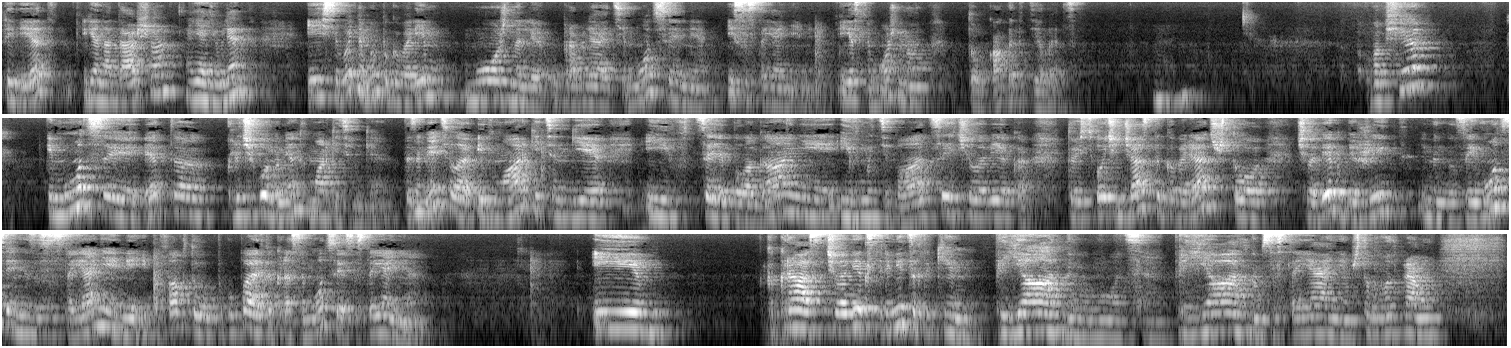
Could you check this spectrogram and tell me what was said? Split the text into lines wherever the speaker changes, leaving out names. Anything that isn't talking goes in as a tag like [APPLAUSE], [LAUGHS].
Привет, я Наташа.
А я Юля.
И сегодня мы поговорим, можно ли управлять эмоциями и состояниями. И если можно, то как это делается. Угу. Вообще, Эмоции — это ключевой момент в маркетинге. Ты заметила, и в маркетинге, и в целеполагании, и в мотивации человека. То есть очень часто говорят, что человек бежит именно за эмоциями, за состояниями, и по факту покупает как раз эмоции и состояния. И как раз человек стремится к таким приятным эмоциям, приятным состояниям, чтобы вот прям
